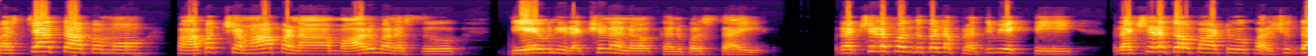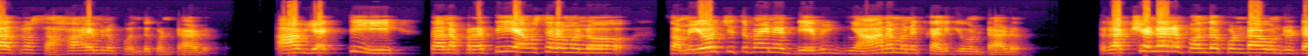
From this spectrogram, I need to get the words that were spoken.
పశ్చాత్తాపము పాప క్షమాపణ మారు మనస్సు దేవుని రక్షణను కనుపరుస్తాయి. రక్షణ పొందుకున్న ప్రతి వ్యక్తి రక్షణతో పాటు పరిశుద్ధాత్మ సహాయమును పొందుకుంటాడు. ఆ వ్యక్తి తన ప్రతి అవసరములో సమయోచితమైన దేవుని జ్ఞానమును కలిగి ఉంటాడు. రక్షణను పొందకుండా ఉండుట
